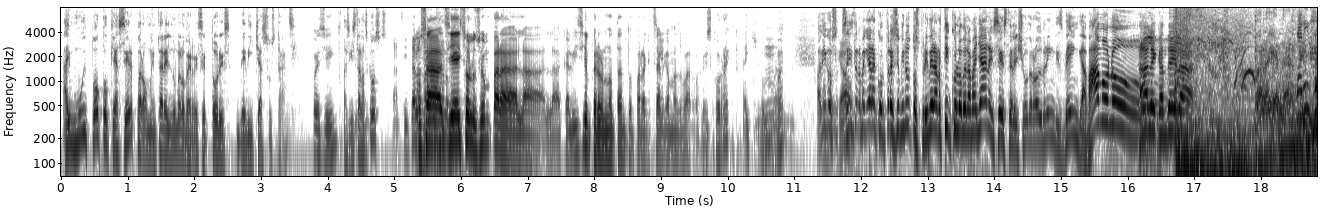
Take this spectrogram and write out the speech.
hay muy poco que hacer para aumentar el número de receptores de dicha sustancia. Pues sí. Así están las cosas. O sea, sí hay solución para la, la calvicie, pero no tanto para que salga más barba. Es correcto. Ay, hijo, Bueno, man. Amigos, Complicado. 6 de la mañana con 13 minutos. Primer artículo de la mañana es este, el show de Raúl Brindis. Venga, vámonos. Dale, Candela. Para ganar ¿Qué dijo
